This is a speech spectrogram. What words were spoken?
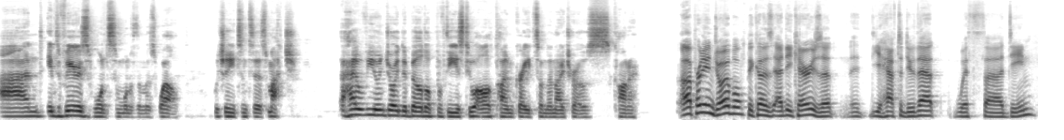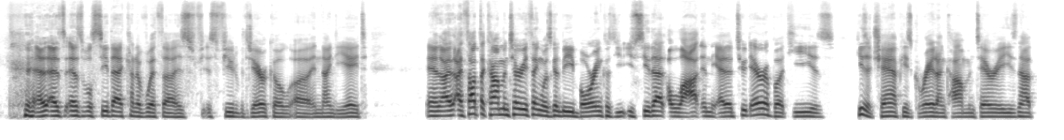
and interferes once in one of them as well, which leads into this match. How have you enjoyed the build up of these two all time greats on the Nitros, Connor? Uh, pretty enjoyable because Eddie carries it. It- You have to do that with uh, Dean, as as we'll see that kind of with uh, his his feud with Jericho uh, in '98. And I, I thought the commentary thing was going to be boring because you, you see that a lot in the Attitude Era, but he is he's a champ. He's great on commentary. He's not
